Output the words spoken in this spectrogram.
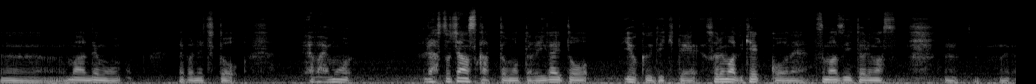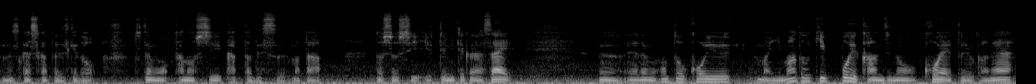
うんまあでもやっぱねちょっとやばいもうラストチャンスかって思ったら意外とよくできてそれまで結構ねつまずいております、うん、難しかったですけどとても楽しかったです。またどしどし言ってみてください。うん、いやでも本当こういう、まあ、今時っぽい感じの声というかね、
